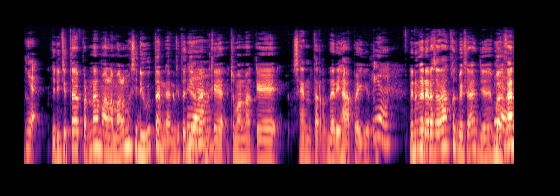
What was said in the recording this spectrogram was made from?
Iya. Jadi kita pernah malam-malam masih di hutan kan. Kita jalan kayak cuman make center dari HP gitu. iya Dan nggak ada rasa takut biasa aja. iya. Bahkan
